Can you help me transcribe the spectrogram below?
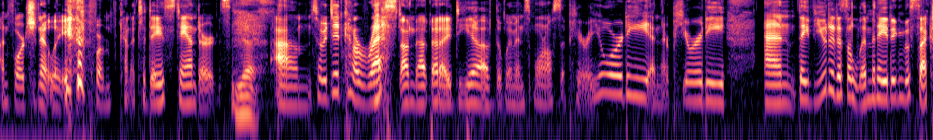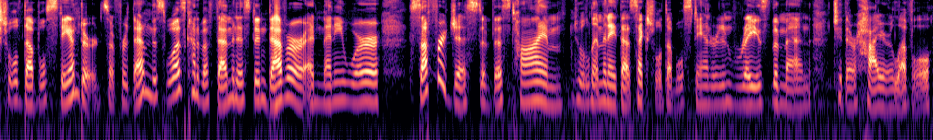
unfortunately, from kind of today's standards. Yes. Um, so it did kind of rest on that, that idea of the women's moral superiority and their purity, and they viewed it as eliminating the sexual double standard. So for them, this was kind of a feminist endeavor, and many were suffragists of this time to eliminate that sexual double standard and raise the men to their higher level,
